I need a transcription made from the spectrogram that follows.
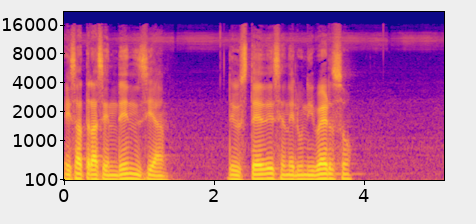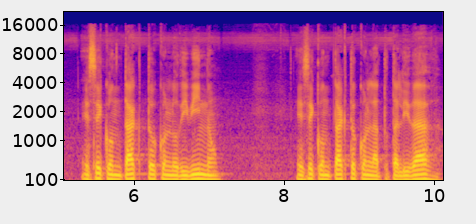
esa trascendencia de ustedes en el universo, ese contacto con lo divino, ese contacto con la totalidad,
